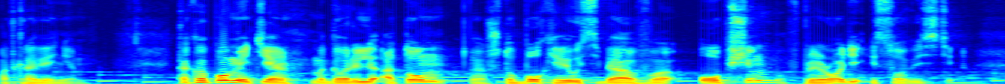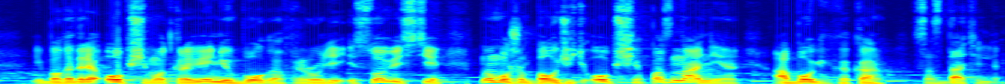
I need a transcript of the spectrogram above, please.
откровением. Как вы помните, мы говорили о том, что Бог явил себя в общем, в природе и совести. И благодаря общему откровению Бога в природе и совести мы можем получить общее познание о Боге как о Создателе.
